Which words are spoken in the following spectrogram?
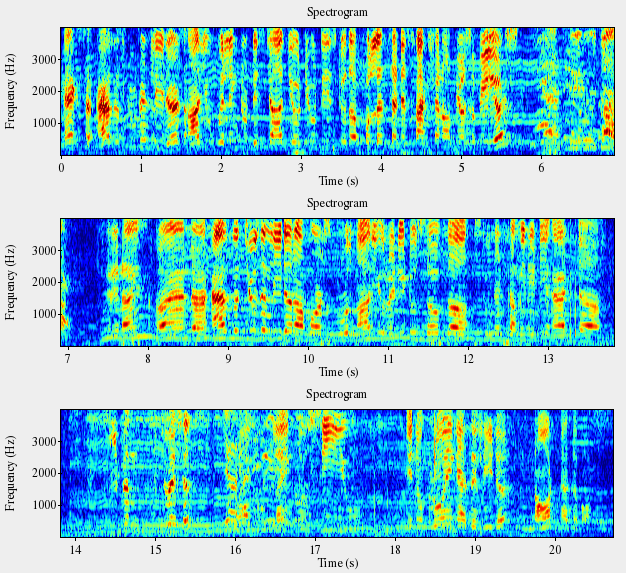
next, as a student leaders, are you willing to discharge your duties to the fullest satisfaction of your superiors? Yes, we do, sir. Very nice. And uh, as the chosen leader of our school, are you ready to serve the student community at uh, given situations? Yes, I would like to see you, you know, growing as a leader, not as a boss.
